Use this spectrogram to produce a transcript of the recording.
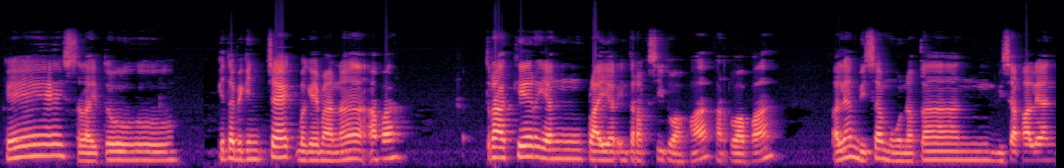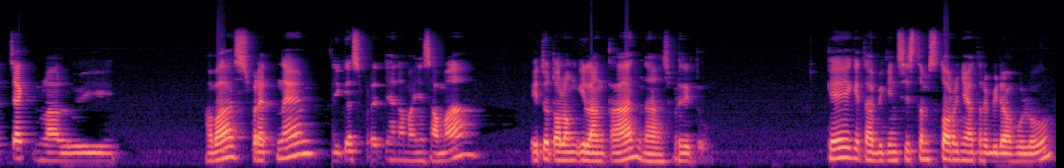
Oke setelah itu kita bikin cek bagaimana apa terakhir yang player interaksi itu apa kartu apa. Kalian bisa menggunakan bisa kalian cek melalui apa spread name. Jika spreadnya namanya sama itu tolong hilangkan. Nah seperti itu. Oke kita bikin sistem store-nya terlebih dahulu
